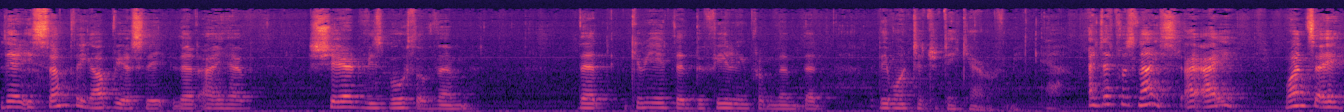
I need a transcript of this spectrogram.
there is something obviously that I have shared with both of them that created the feeling from them that they wanted to take care of me. Yeah. And that was nice. I, I once I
